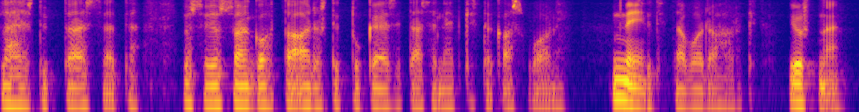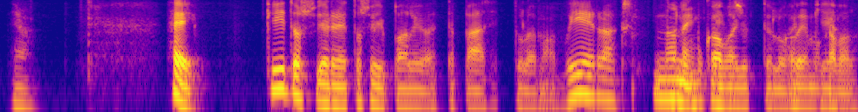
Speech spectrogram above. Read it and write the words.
lähestyttäessä, että jos se jossain kohtaa aidosti tukee sitä sen hetkistä kasvua, niin, niin. Sit sitä voidaan harkita. Just näin. Joo. Hei, kiitos Jere tosi paljon, että pääsit tulemaan vieraaksi. No niin, mukava kiitos. juttelu. Oli mukava.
